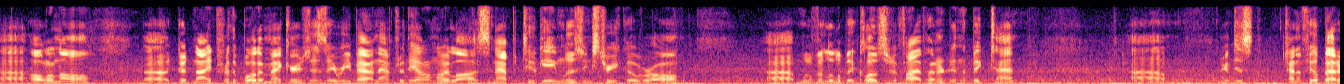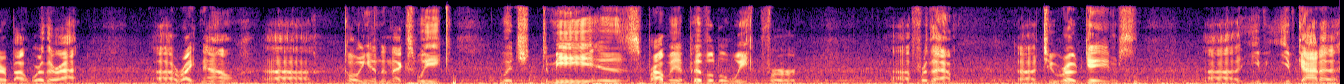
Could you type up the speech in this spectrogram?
uh, all in all, uh, good night for the Boilermakers as they rebound after the Illinois loss, snap a two-game losing streak overall, uh, move a little bit closer to 500 in the Big Ten, um, and just kind of feel better about where they're at uh, right now, uh, going into next week, which to me is probably a pivotal week for uh, for them. Uh, two road games. Uh, you've, you've got to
